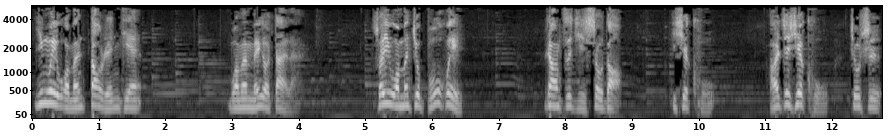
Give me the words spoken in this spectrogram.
因为我们到人间，我们没有带来，所以我们就不会让自己受到一些苦，而这些苦就是。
